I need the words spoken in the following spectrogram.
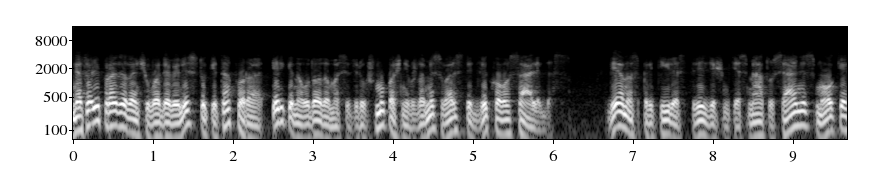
Netoli pradedančių vadovėlistų kita pora irgi naudodamasi triukšmų pašnipždomis svarstė dvi kovo sąlygas. Vienas prityręs 30 metų senis mokė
